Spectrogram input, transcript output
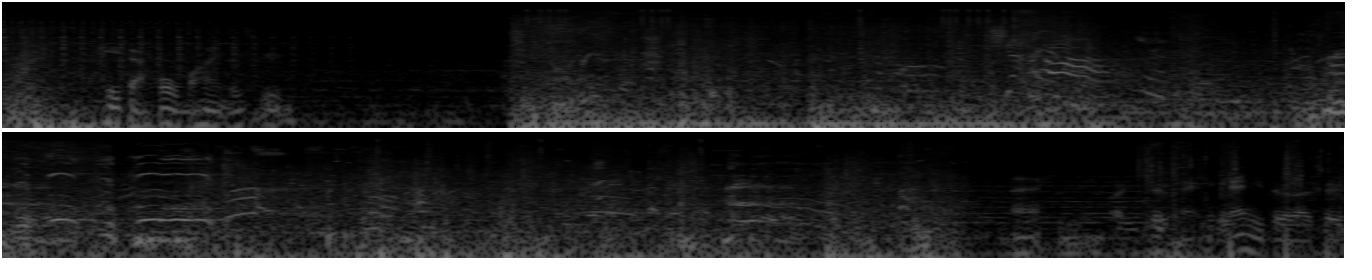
I hate that hole behind us, dude. He- took it. And he took that too.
